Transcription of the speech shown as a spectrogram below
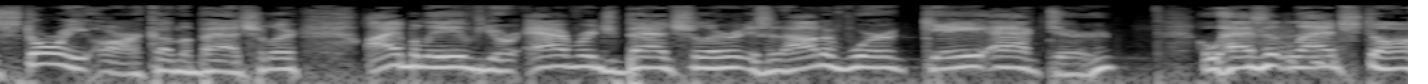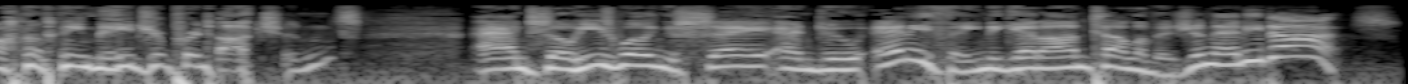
story arc on The Bachelor. I believe your average bachelor is an out of work gay actor who hasn't latched on on any major productions, and so he's willing to say and do anything to get on television, and he does.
